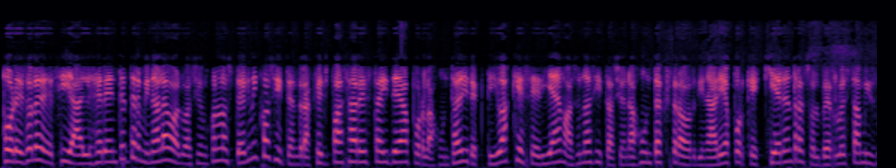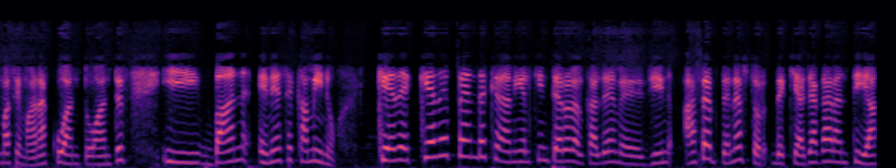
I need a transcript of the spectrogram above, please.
Por eso le decía, el gerente termina la evaluación con los técnicos y tendrá que pasar esta idea por la Junta Directiva, que sería además una citación a Junta extraordinaria porque quieren resolverlo esta misma semana cuanto antes y van en ese camino. ¿Que ¿De qué depende que Daniel Quintero, el alcalde de Medellín, acepte, Néstor? De que haya garantía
